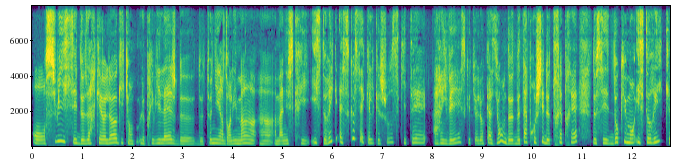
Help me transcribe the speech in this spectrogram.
On suit ces deux archéologues qui ont le privilège de, tenir dans les mains un, manuscrit historique. Est-ce que c'est quelque chose qui t'est arrivé? Est-ce que tu as l'occasion de, t'approcher de très près de ces documents historiques?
